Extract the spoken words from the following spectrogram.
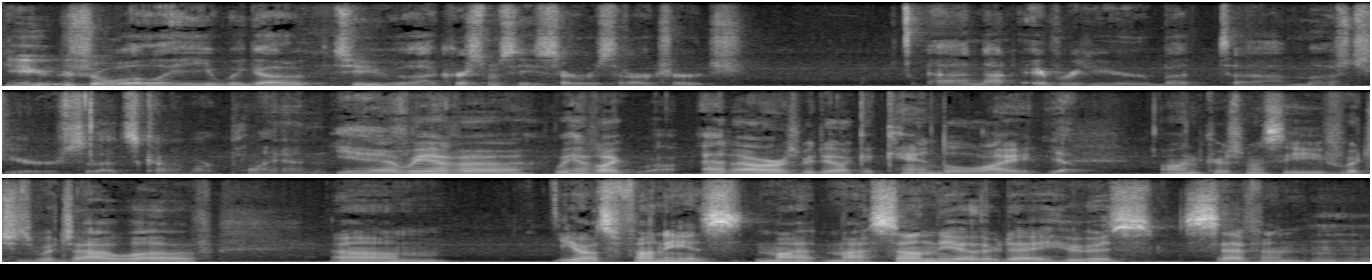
usually we go to uh, Christmas Eve service at our church. Uh, not every year, but uh, most years. So that's kind of our plan. Yeah, we have a we have like at ours we do like a candlelight Yep. on Christmas Eve, which is which Mhm. I love. Um, you know what's funny is my my son the other day, who is 7 Mm-hmm.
